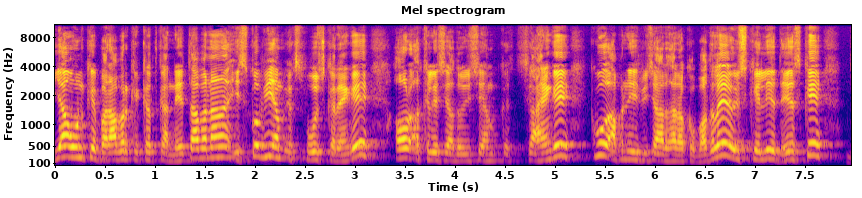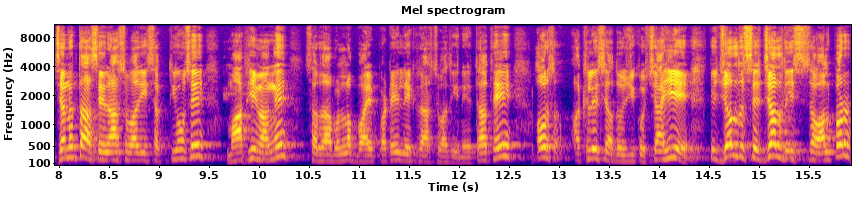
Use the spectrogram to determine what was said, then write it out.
या उनके बराबर के कद का नेता बनाना, इसको भी हम एक्सपोज करेंगे और अखिलेश यादव जी से हम चाहेंगे कि वो अपनी इस विचारधारा को बदलें और इसके लिए देश के जनता से, राष्ट्रवादी शक्तियों से माफ़ी मांगें। सरदार वल्लभ भाई पटेल एक राष्ट्रवादी नेता थे और अखिलेश यादव जी को चाहिए कि जल्द से जल्द इस सवाल पर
